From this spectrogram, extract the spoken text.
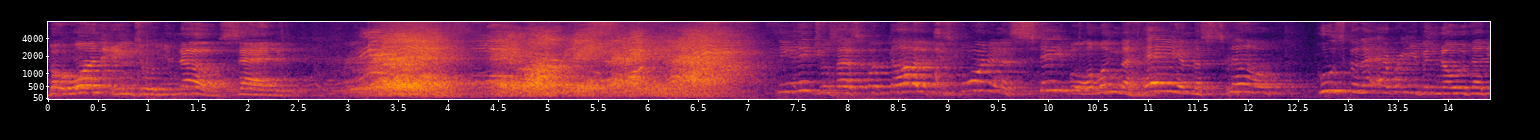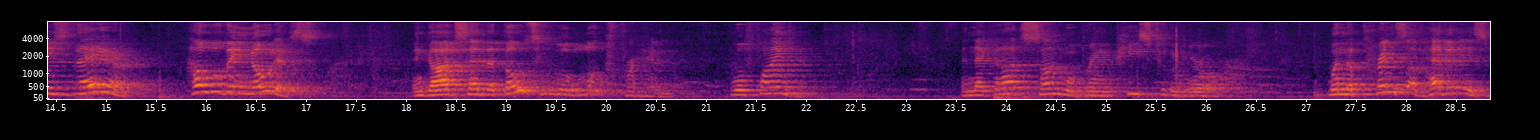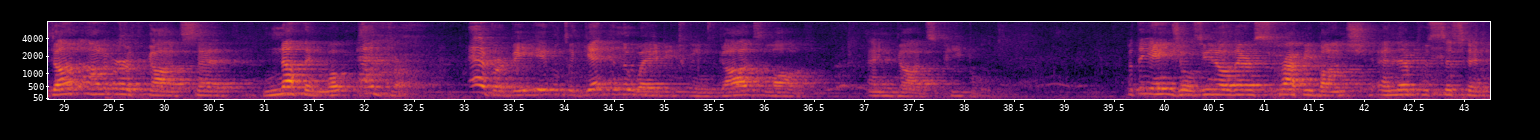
The one angel you know said, Brilliant! They won't be expecting that. The angels asked, But God, if he's born in a stable among the hay and the smell, who's going to ever even know that he's there? How will they notice? And God said that those who will look for him will find him. And that God's Son will bring peace to the world. When the Prince of Heaven is done on earth, God said, nothing will ever, ever be able to get in the way between God's love and God's people. But the angels, you know, they're a scrappy bunch and they're persistent.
